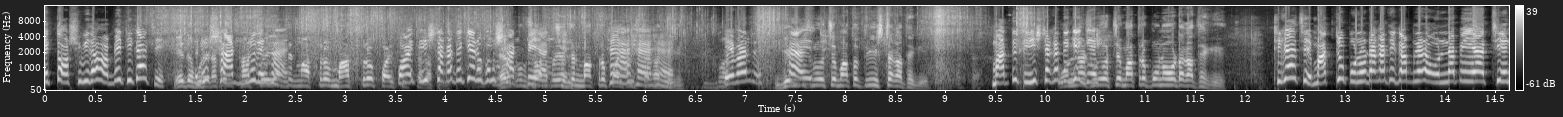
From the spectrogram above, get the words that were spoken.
দেখতে অসুবিধা হবে ঠিক আছে? এই দেখুন শার্টগুলো শার্ট পেয়ে দেখায় যাচ্ছেন মাত্র মাত্র পঁয়ত্রিশ টাকা থেকে। এরকম শার্ট পেয়ে যাচ্ছেন। মাত্র হ্যাঁ 35 হ্যাঁ টাকা হ্যাঁ। থেকে। এবার গেঞ্জি হ্যাঁ, শুরু হচ্ছে মাত্র তিরিশ টাকা থেকে। মাত্র তিরিশ টাকা থেকে শুরু হচ্ছে মাত্র পনেরো টাকা থেকে। ঠিক আছে? মাত্র পনেরো টাকা থেকে আপনারা ওড়না পেয়ে যাচ্ছেন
